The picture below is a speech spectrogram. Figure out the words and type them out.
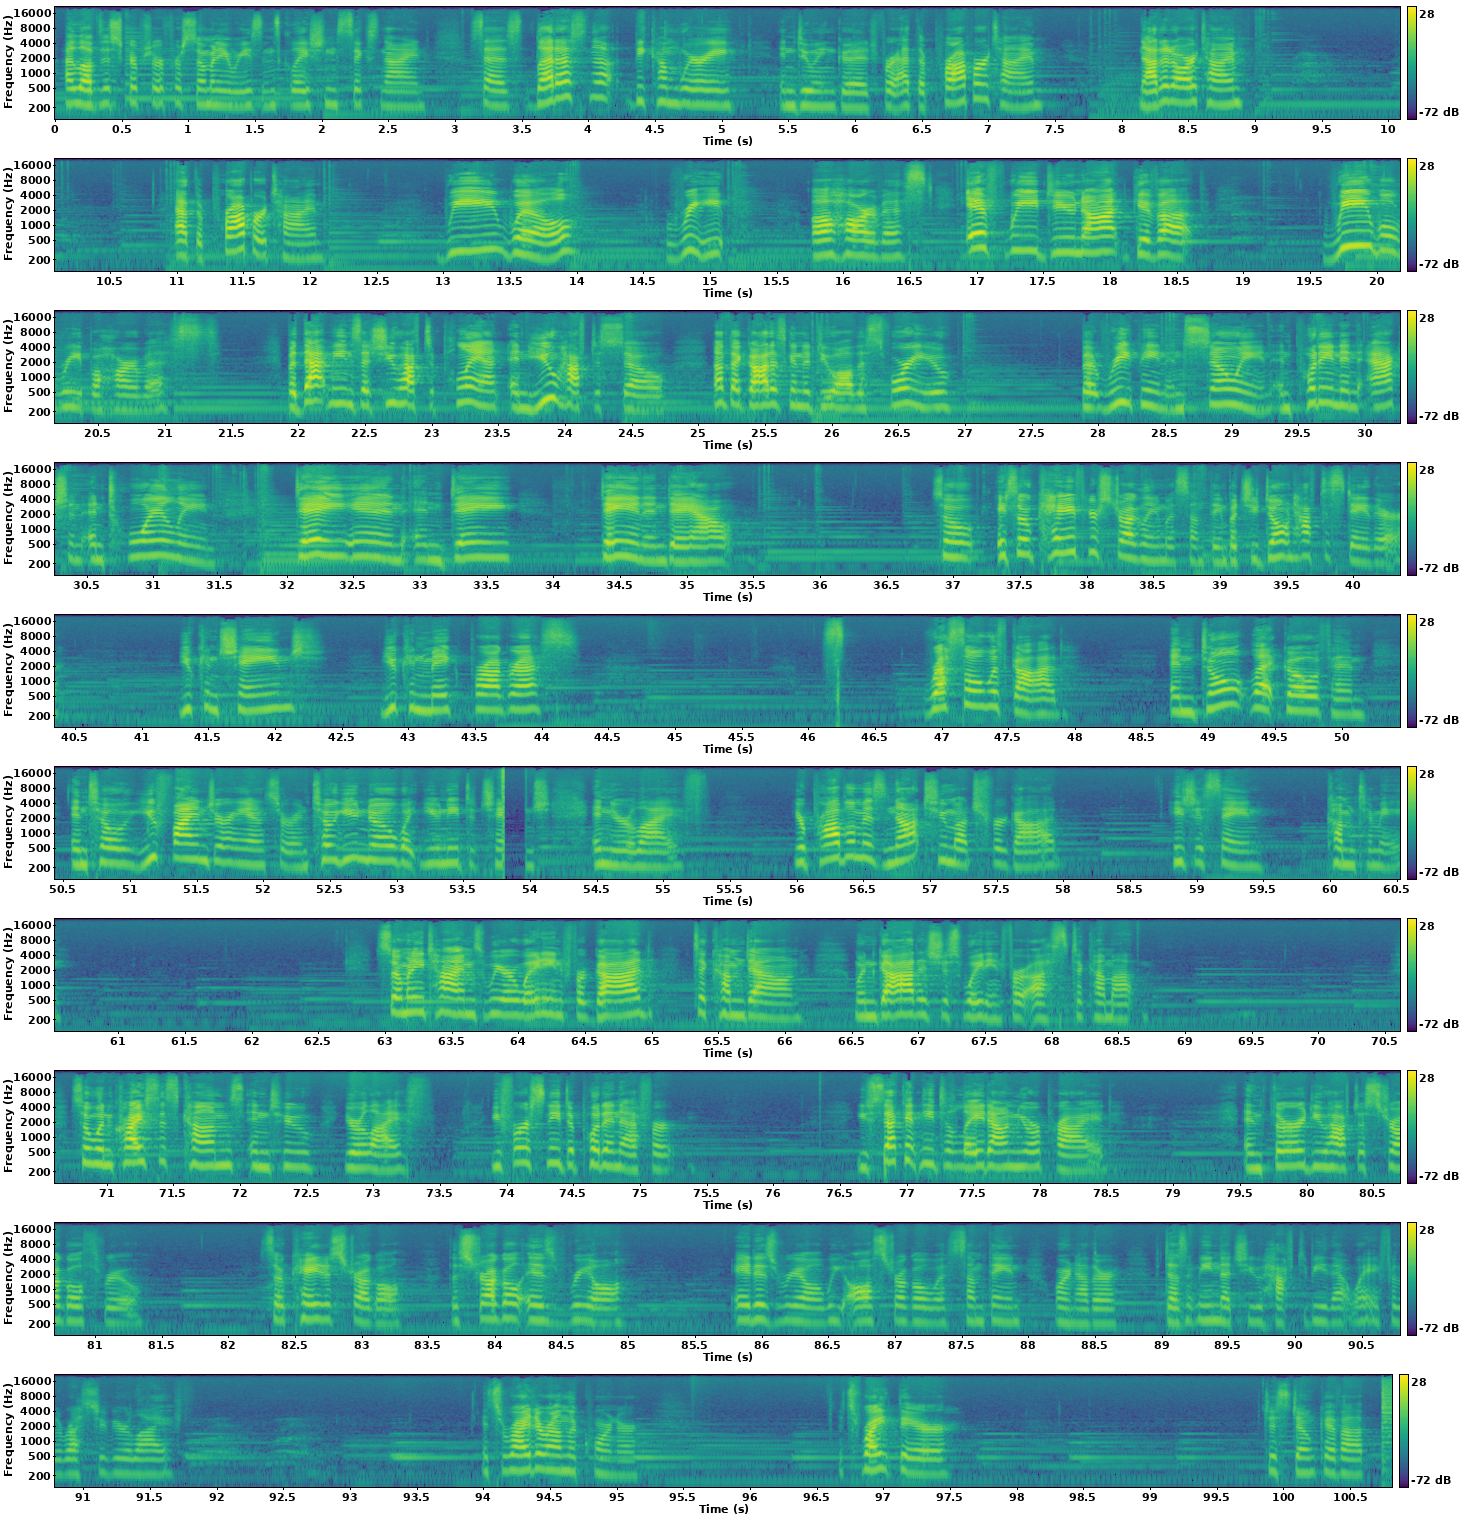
I love this scripture for so many reasons. Galatians 6 9 says, Let us not become weary in doing good, for at the proper time, not at our time, at the proper time, we will reap a harvest if we do not give up. We will reap a harvest. But that means that you have to plant and you have to sow. Not that God is going to do all this for you, but reaping and sowing and putting in action and toiling day in and day day in and day out. So, it's okay if you're struggling with something, but you don't have to stay there. You can change, you can make progress. Wrestle with God and don't let go of Him until you find your answer, until you know what you need to change in your life. Your problem is not too much for God. He's just saying, Come to me. So many times we are waiting for God to come down when God is just waiting for us to come up. So when crisis comes into your life, you first need to put in effort. You second need to lay down your pride. And third, you have to struggle through. It's okay to struggle. The struggle is real. It is real. We all struggle with something or another. It doesn't mean that you have to be that way for the rest of your life. It's right around the corner. It's right there. Just don't give up.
